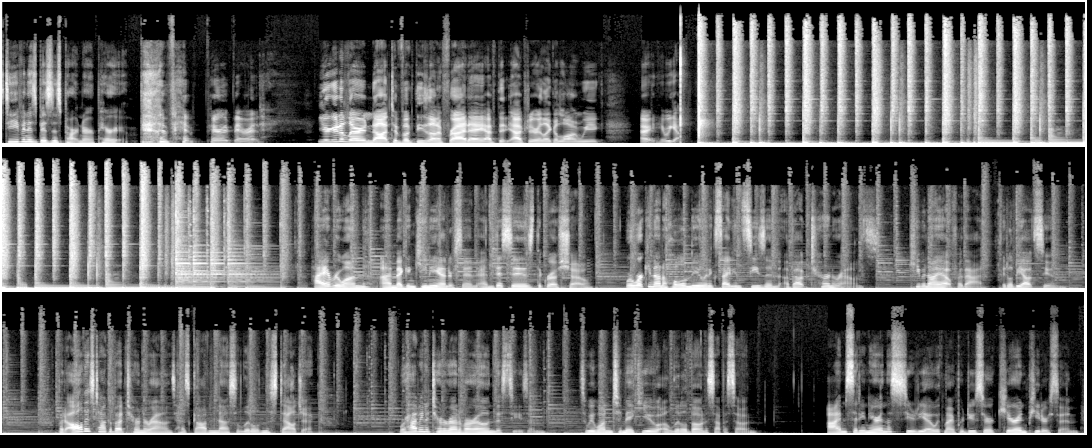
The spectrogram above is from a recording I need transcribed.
Steve and his business partner, Parrot, Barrett. You're gonna learn not to book these on a Friday after after like a long week. All right, here we go. Hi everyone, I'm Meghan Keaney Anderson, and this is The Growth Show. We're working on a whole new and exciting season about turnarounds. Keep an eye out for that. It'll be out soon. But all this talk about turnarounds has gotten us a little nostalgic. We're having a turnaround of our own this season, so we wanted to make you a little bonus episode. I'm sitting here in the studio with my producer, Kieran Peterson,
